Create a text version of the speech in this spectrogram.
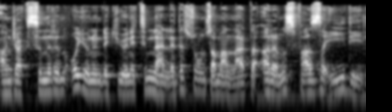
Ancak sınırın o yönündeki yönetimlerle de son zamanlarda aramız fazla iyi değil.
